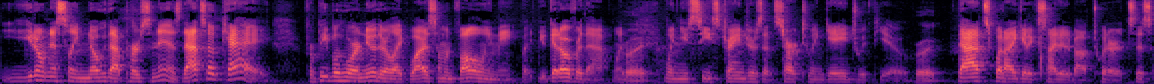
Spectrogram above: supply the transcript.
you don't necessarily know who that person is. That's okay. For people who are new, they're like, "Why is someone following me?" But you get over that when Right. when you see strangers that start to engage with you. Right. That's what I get excited about Twitter. It's this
